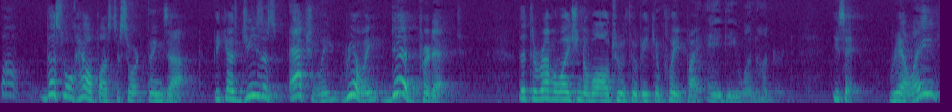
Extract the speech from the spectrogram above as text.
Well, this will help us to sort things out because Jesus actually really did predict that the revelation of all truth would be complete by AD 100. You say, really?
